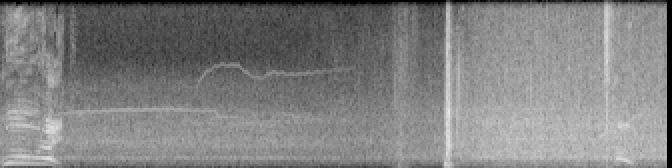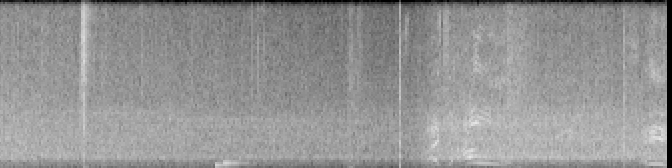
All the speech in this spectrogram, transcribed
All right. Strike out! See!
